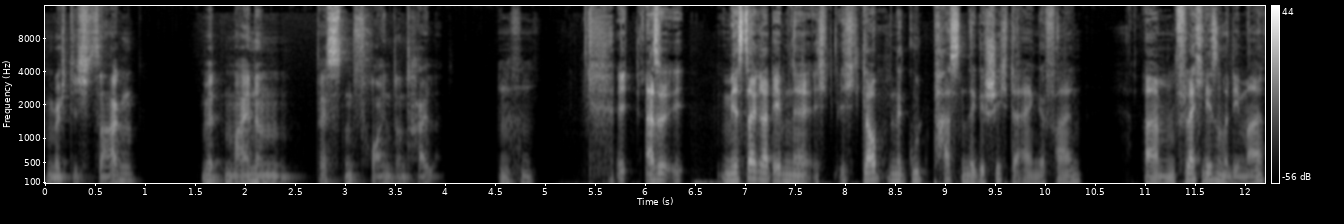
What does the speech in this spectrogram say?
möchte ich sagen, mit meinem besten Freund und Heiland. Mhm. Also, mir ist da gerade eben eine, ich, ich glaube, eine gut passende Geschichte eingefallen. Ähm, vielleicht lesen wir die mal.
